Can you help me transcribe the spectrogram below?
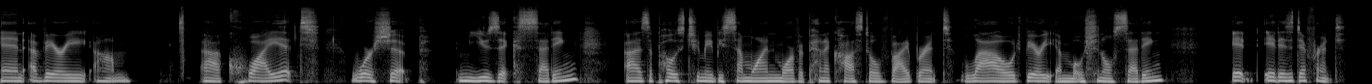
in a very um, uh, quiet worship music setting as opposed to maybe someone more of a pentecostal vibrant loud very emotional setting it it is different.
